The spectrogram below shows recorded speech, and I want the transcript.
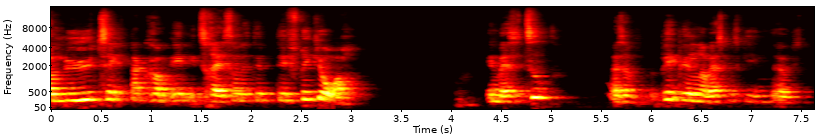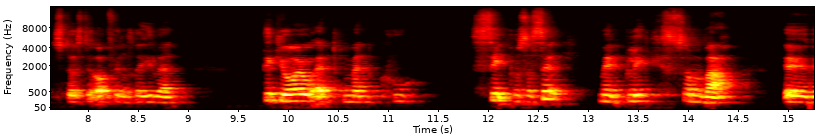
og nye ting, der kom ind i 60'erne, det, det frigjorde en masse tid. Altså p-pillen og vaskemaskinen er jo de største opfindelser i hele verden. Det gjorde jo, at man kunne se på sig selv med et blik, som var, øh,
